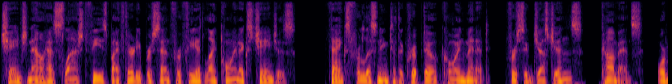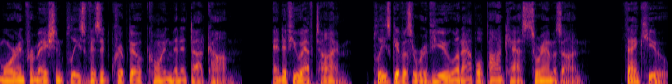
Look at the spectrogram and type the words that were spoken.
ChangeNOW has slashed fees by 30% for fiat Litecoin exchanges. Thanks for listening to the Crypto Coin Minute. For suggestions, comments, or more information please visit cryptocoinminute.com. And if you have time, please give us a review on Apple Podcasts or Amazon. Thank you.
